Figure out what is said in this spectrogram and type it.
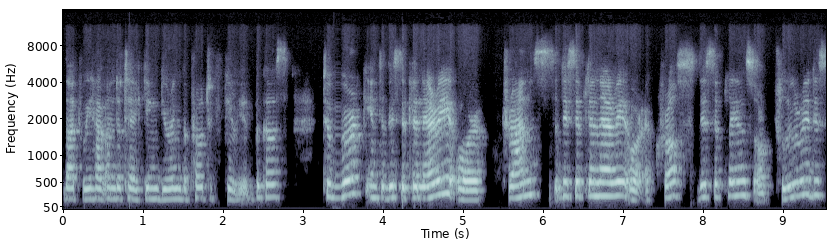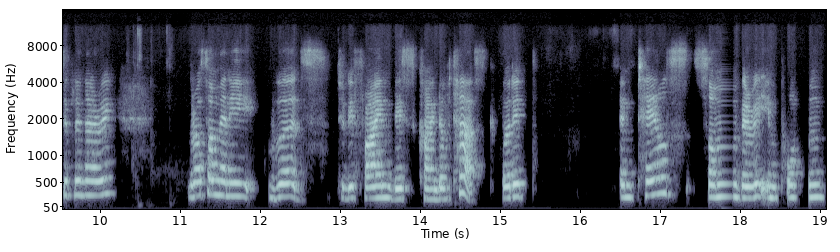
that we have undertaken during the project period, because to work interdisciplinary or transdisciplinary or across disciplines or pluridisciplinary, there are so many words to define this kind of task, but it entails some very important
